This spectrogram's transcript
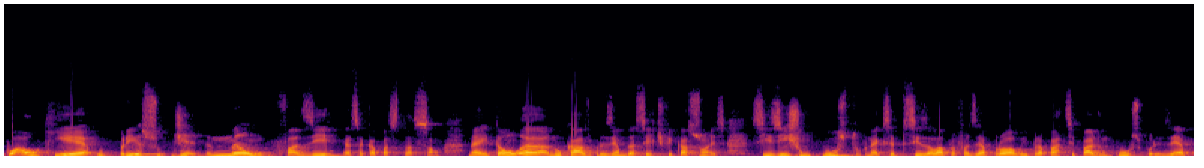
qual que é o preço de não fazer essa capacitação. Né? Então, uh, no caso, por exemplo, das certificações, se existe um custo né, que você precisa lá para fazer a prova e para participar de um curso, por exemplo,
